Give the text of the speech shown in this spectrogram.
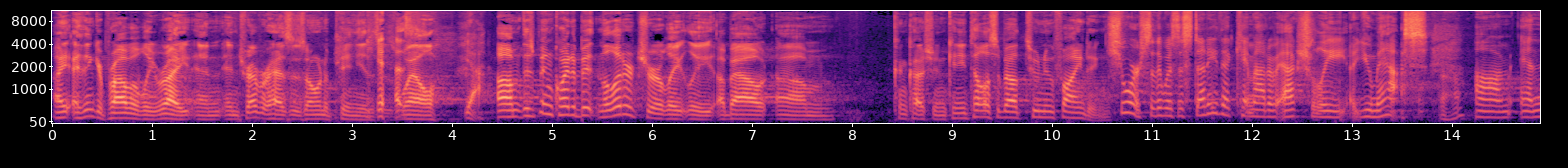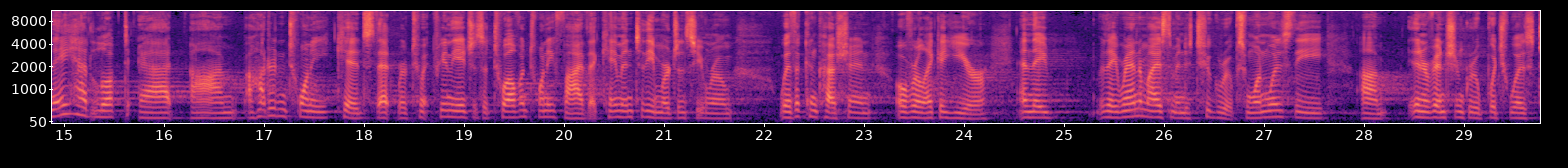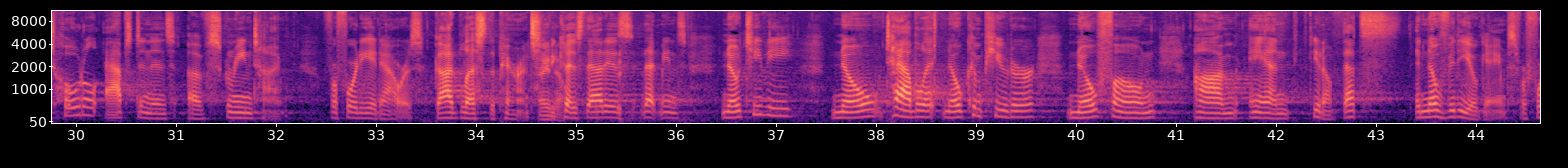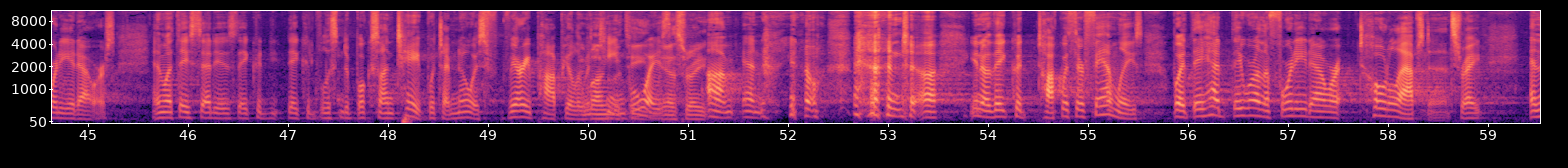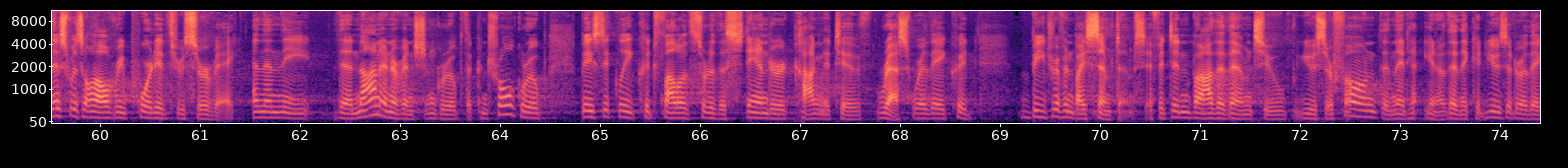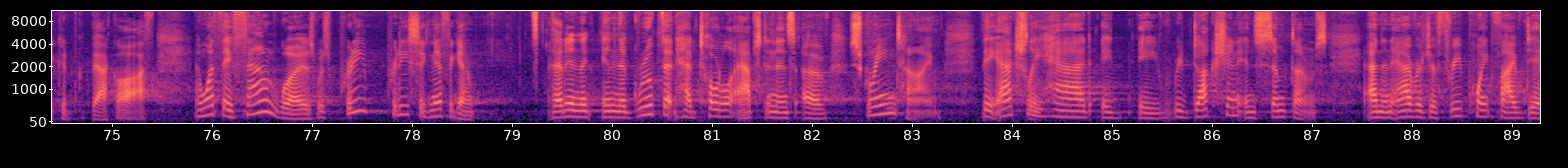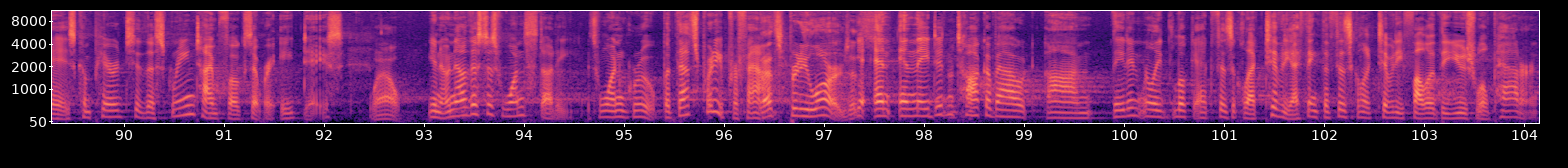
I, I think you're probably right, and, and Trevor has his own opinions yes. as well. Yeah. Um, there's been quite a bit in the literature lately about um, concussion. Can you tell us about two new findings? Sure. So there was a study that came out of actually UMass, uh-huh. um, and they had looked at um, 120 kids that were between the ages of 12 and 25 that came into the emergency room with a concussion over like a year, and they they randomized them into two groups. One was the um, intervention group, which was total abstinence of screen time for 48 hours. God bless the parents, because that is that means no TV, no tablet, no computer, no phone, um, and you know that's and no video games for 48 hours. And what they said is they could they could listen to books on tape, which I know is very popular Among with teen, teen boys. That's right. Um, and you know, and uh, you know they could talk with their families, but they had they were on the 48-hour total abstinence, right? And this was all reported through survey. And then the the non intervention group, the control group, basically could follow sort of the standard cognitive rest where they could be driven by symptoms. If it didn't bother them to use their phone, then they you know then they could use it or they could back off. And what they found was was pretty pretty significant that in the, in the group that had total abstinence of screen time, they actually had a, a reduction in symptoms at an average of 3.5 days compared to the screen time folks that were eight days. Wow. You know, now this is one study, it's one group, but that's pretty profound. That's pretty large. That's... Yeah, and, and they didn't talk about, um, they didn't really look at physical activity. I think the physical activity followed the usual pattern.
